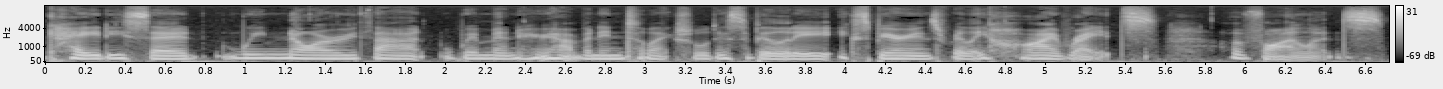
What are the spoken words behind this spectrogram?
Kaitie said, we know that women who have an intellectual disability experience really high rates of violence.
